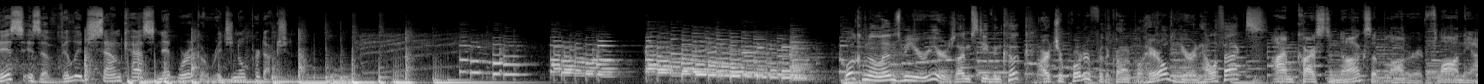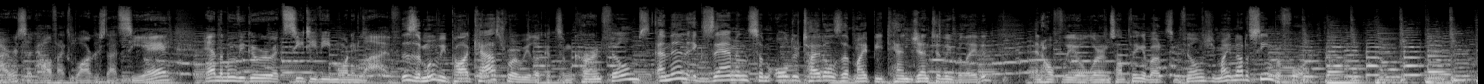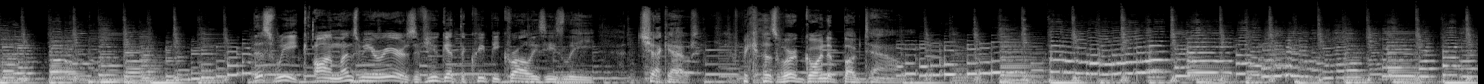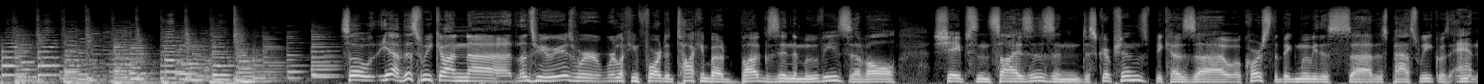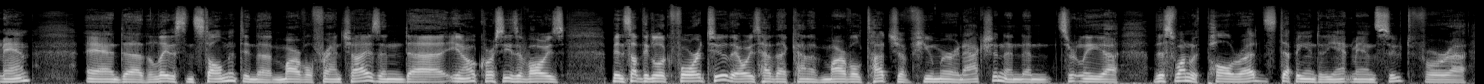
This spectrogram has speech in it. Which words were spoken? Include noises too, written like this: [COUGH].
This is a Village Soundcast Network original production. Welcome to Lends Me Your Ears. I'm Stephen Cooke, arts reporter for the Chronicle Herald here in Halifax. I'm Carsten Knox, a blogger at Flaw in the Iris at halifaxbloggers.ca, and the movie guru at CTV Morning Live. This is a movie podcast where we look at some current films and then examine some older titles that might be tangentially related, and hopefully you'll learn something about some films you might not have seen before. This week on Lends Me Your Ears, if you get the creepy crawlies easily, check out because we're going to Bugtown. So yeah, this week on uh, Lends Me Your Ears, we're we're looking forward to talking about bugs in the movies of all shapes and sizes and descriptions. Because uh, of course, the big movie this uh, this past week was Ant Man, and uh, the latest installment in the Marvel franchise. And uh, you know, of course, these have always been something to look forward to. They always have that kind of Marvel touch of humor and action, and then certainly uh, this one with Paul Rudd stepping into the Ant Man suit for uh,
